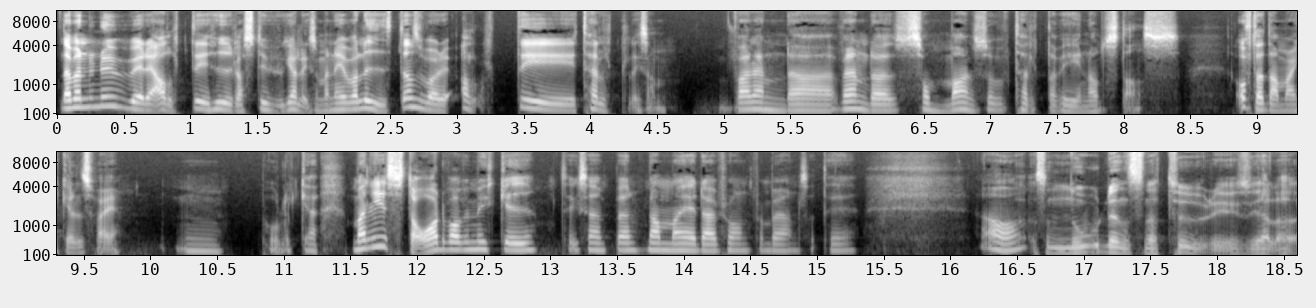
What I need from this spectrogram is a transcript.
nej, men nu är det alltid hyra stuga. Liksom. Men när jag var liten så var det alltid tält. Liksom. Varenda, varenda sommar så tältade vi någonstans. Ofta Danmark eller Sverige. Mm, på olika. Mariestad var vi mycket i till exempel. Mamma är därifrån från början. Så det, ja. Alltså Nordens natur är ju så jävla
